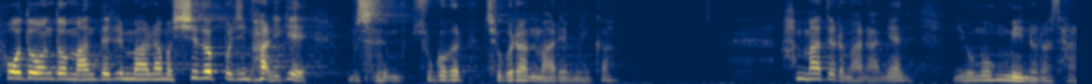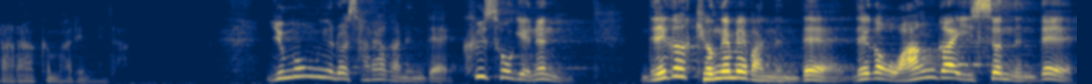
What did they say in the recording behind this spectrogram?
포도원도 만들지 말라, 뭐 씨도 뿌리지 말라 이게 무슨 죽어 죽으란 말입니까? 한마디로 말하면 유목민으로 살아라 그 말입니다. 유목민으로 살아가는데 그 속에는 내가 경험해 봤는데 내가 왕가에 있었는데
